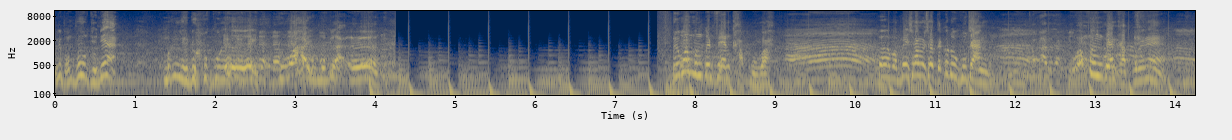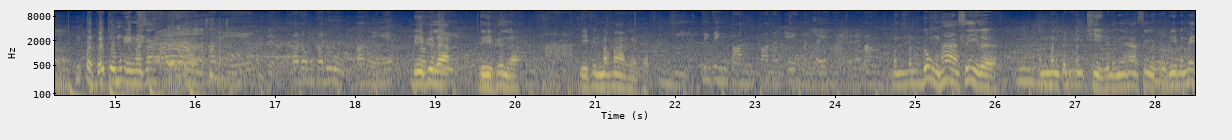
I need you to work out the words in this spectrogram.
นี่ผมพูดอยู่เนี่ยมึงอย่าดูกูเลยกูว่าอยู่มึงละเออหรือว่ามึงเป็นแฟนขับกูวะอ่าเออผมไม่ชอบไม่ชอบแต่ก็ดูกูจัง เออว่ามึงแฟนขับกูแน่เออๆมึงเปิดเผยตัวมึงเองมาซะเออตอนนี้กระดงกระดูกตอนนี้ดีขึ้นละดีขึ้นละค่ะดีขึ้นมากๆเลยครับ อืมจริง ๆ ตอนตอนนั้นเองมันใจหายอะไรบ้าง มันมันดุ้งห้าซี่เลย อืมมันมันเป็นมันขี่กันอย่างเงี้ยห้าซี่แต่ดีมันไม่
